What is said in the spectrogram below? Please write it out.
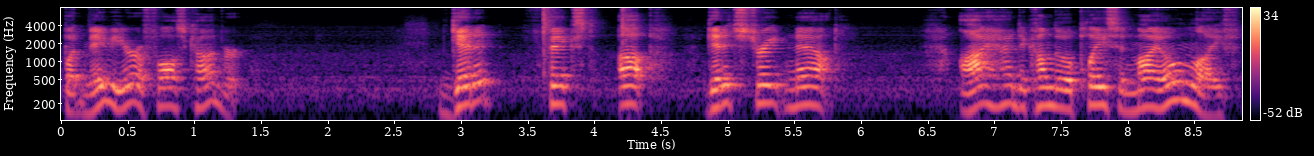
but maybe you're a false convert. Get it fixed up. Get it straightened out. I had to come to a place in my own life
